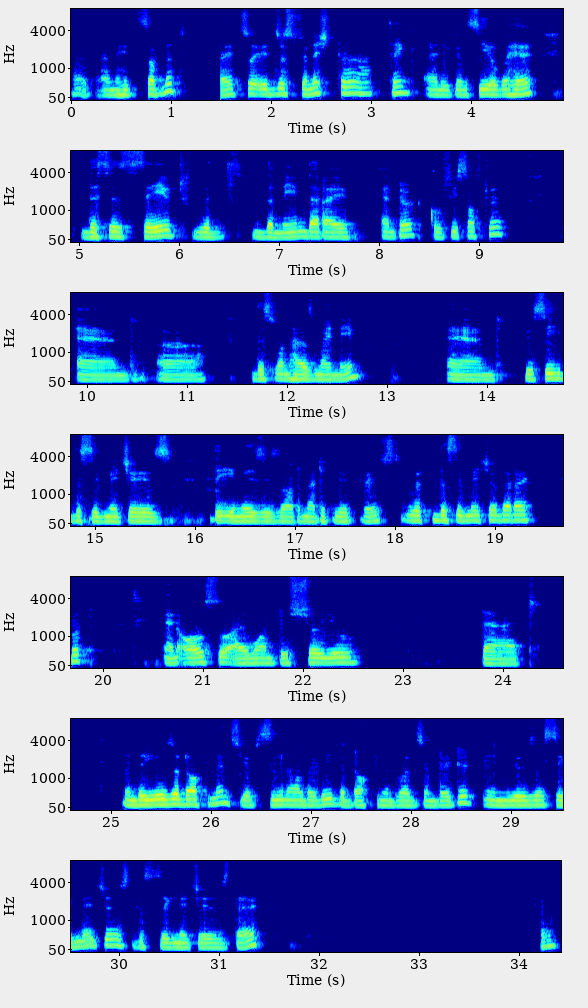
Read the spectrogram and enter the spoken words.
right, and hit submit. Right, so it just finished the thing, and you can see over here, this is saved with the name that I entered, Kulfi Software, and uh, this one has my name, and you see the signature is the image is automatically placed with the signature that I put, and also I want to show you that in the user documents, you've seen already the document was generated in user signatures. The signature is there. Okay.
